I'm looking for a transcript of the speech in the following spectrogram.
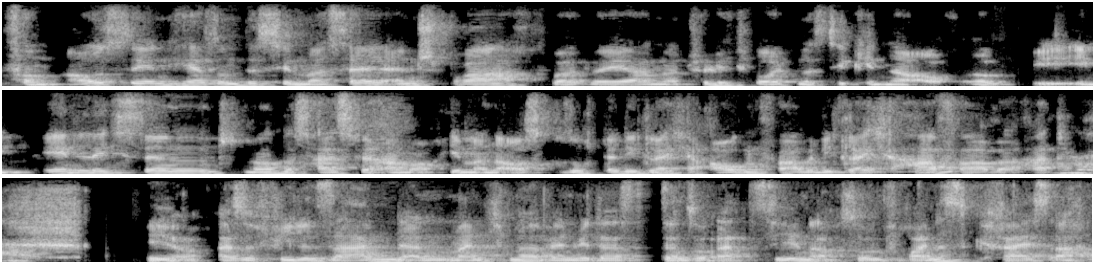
vom Aussehen her so ein bisschen Marcel entsprach, weil wir ja natürlich wollten, dass die Kinder auch irgendwie ihm ähnlich sind. Ne? Das heißt, wir haben auch jemanden ausgesucht, der die gleiche Augenfarbe, die gleiche Haarfarbe hat. Ja, also viele sagen dann manchmal, wenn wir das dann so erzählen, auch so im Freundeskreis, ach,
